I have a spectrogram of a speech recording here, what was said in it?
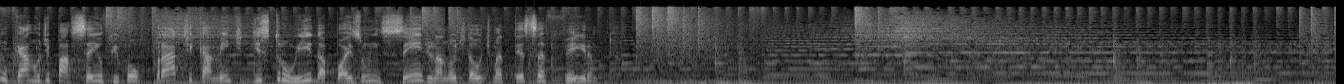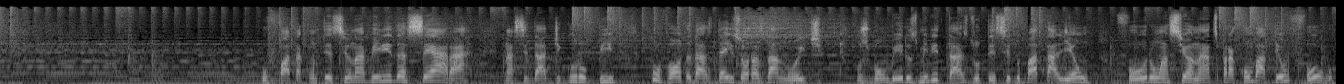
Um carro de passeio ficou praticamente destruído após um incêndio na noite da última terça-feira. O fato aconteceu na Avenida Ceará, na cidade de Gurupi, por volta das 10 horas da noite. Os bombeiros militares do terceiro batalhão foram acionados para combater o fogo.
